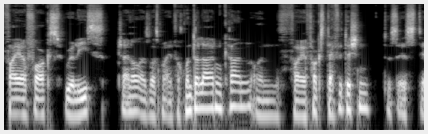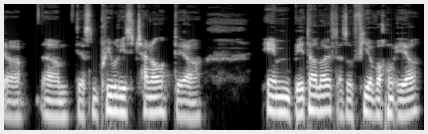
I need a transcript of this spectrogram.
Firefox Release Channel, also was man einfach runterladen kann und Firefox Dev Edition, das ist der, ähm, der ist ein Pre-Release Channel, der im Beta läuft, also vier Wochen eher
